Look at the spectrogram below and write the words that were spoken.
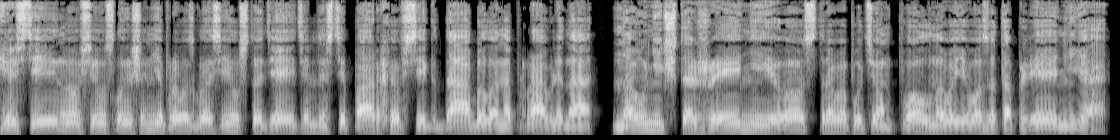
Юстин во всеуслышание провозгласил, что деятельность епарха всегда была направлена на уничтожение острова путем полного его затопления,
